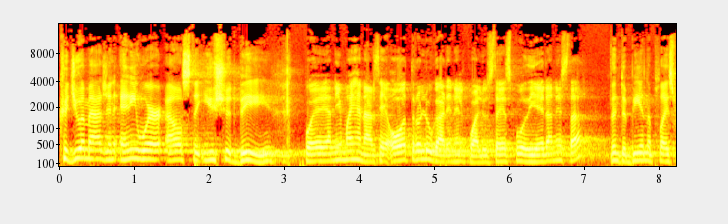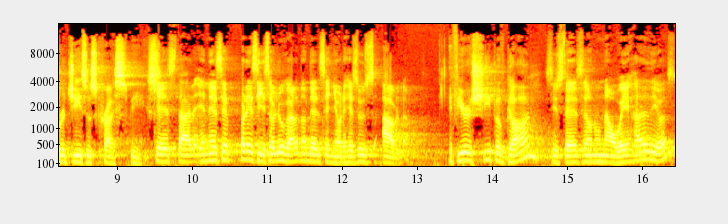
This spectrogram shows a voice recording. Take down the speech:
Could you imagine anywhere else that you should be ¿Pueden imaginarse otro lugar en el cual ustedes pudieran estar? than to be in the place where Jesus Christ speaks? Que estar en ese preciso lugar donde el Señor Jesús habla. If you're a sheep of God Si ustedes son una oveja de Dios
